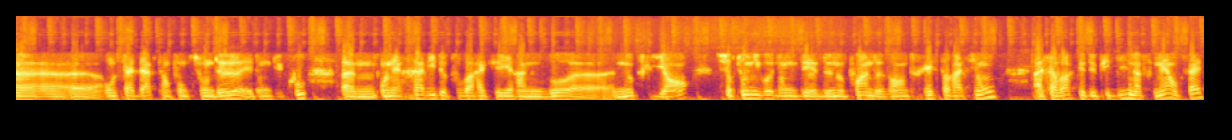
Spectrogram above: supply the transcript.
euh, euh, on s'adapte en fonction d'eux et donc du coup, euh, on est ravi de pouvoir accueillir à nouveau euh, nos clients, surtout au niveau donc de, de nos points de vente restauration, à savoir que depuis le 19 mai en fait,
